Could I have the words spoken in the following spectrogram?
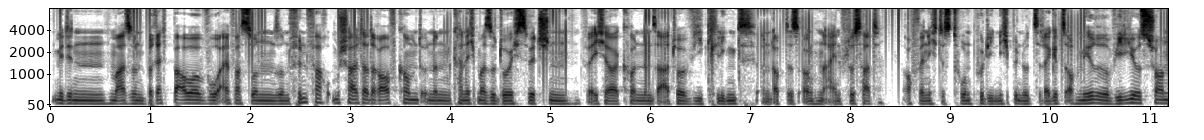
mir den mal so ein Brett baue, wo einfach so ein, so ein Fünffach-Umschalter draufkommt und dann kann ich mal so durchswitchen, welcher Kondensator wie klingt und ob das irgendeinen Einfluss hat, auch wenn ich das Tonputty nicht benutze. Da gibt es auch mehrere Videos schon,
